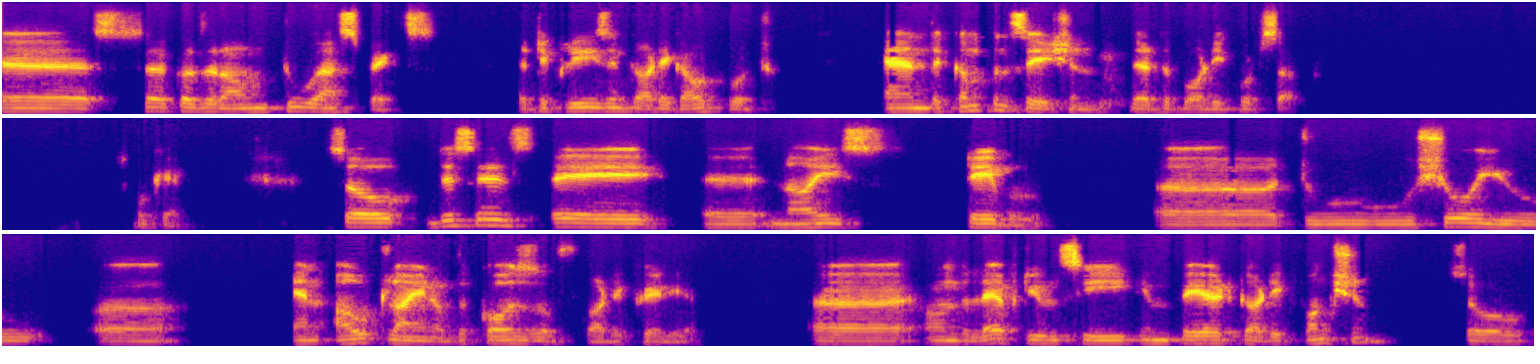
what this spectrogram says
uh, circles around two aspects, the decrease in cardiac output and the compensation that the body puts up. Okay, so this is a, a nice table uh, to show you uh, an outline of the causes of cardiac failure. Uh, on the left, you'll see impaired cardiac function. So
